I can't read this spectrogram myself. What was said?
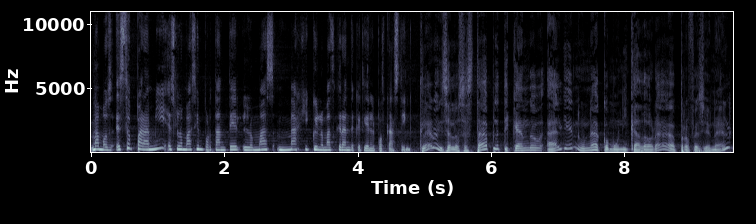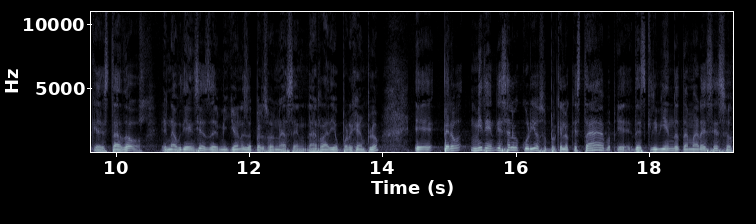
Vamos, esto para mí es lo más importante, lo más mágico y lo más grande que tiene el podcasting. Claro, y se los está platicando alguien, una comunicadora profesional que ha estado en audiencias de millones de personas en la radio, por ejemplo, eh, pero miren, es algo curioso porque lo que está eh, describiendo Tamara es eso.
